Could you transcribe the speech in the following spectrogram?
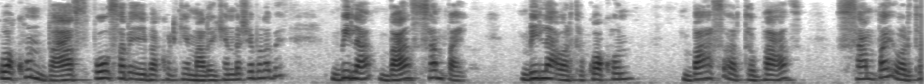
কখন বাস পৌঁছাবে? এই বাক্যটিকে মালয়েশিয়ান ভাষায় বলাবে বিলা, বাস, সাম্পাই। বিলা অর্থ কখন, বাস অর্থ বাস, সাম্পাই অর্থ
